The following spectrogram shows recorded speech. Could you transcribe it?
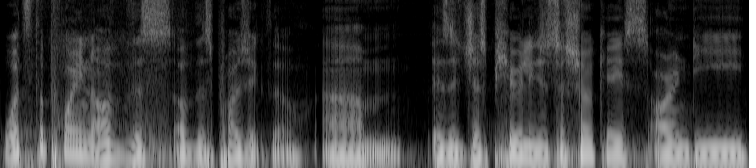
What's the point of this of this project though? Um, is it just purely just to showcase R and D,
